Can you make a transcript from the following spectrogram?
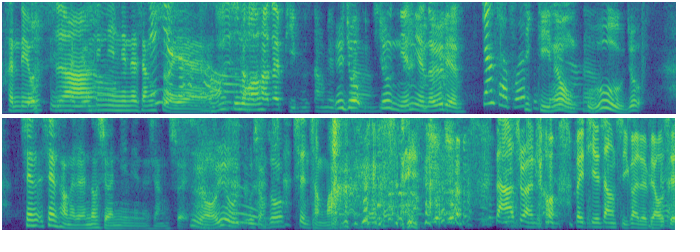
很流行啊，流行黏黏的香水耶。真的吗？它在皮肤上面，因为就就黏黏的，有点这样才不会 sticky 那种，呜就。现现场的人都喜欢黏黏的香水，是哦，因为我我想说现场吗？大家突然就被贴上奇怪的标签，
